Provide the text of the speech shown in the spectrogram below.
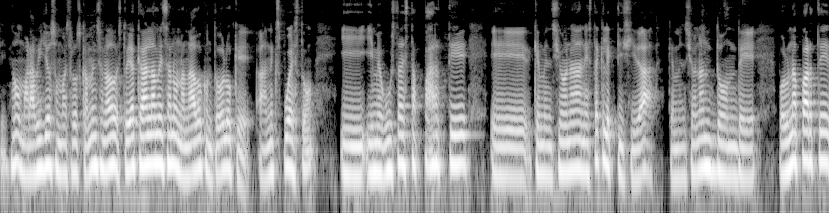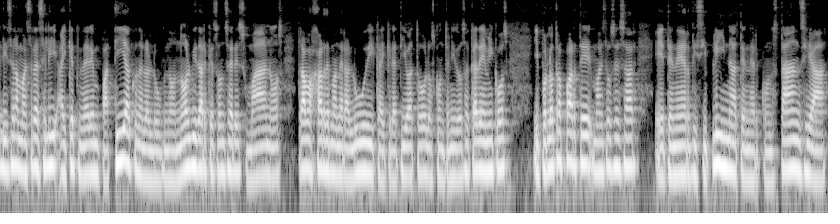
Sí, no, maravilloso, maestro, los que han mencionado. Estoy acá en la mesa nonanado con todo lo que han expuesto y, me gusta esta parte eh, que mencionan, esta eclecticidad, que mencionan donde, Por una parte, dice la maestra Celi, hay que tener empatía con el alumno, no olvidar que son seres humanos, trabajar de manera lúdica y creativa todos los contenidos académicos. Y por la otra parte, maestro César, eh, tener disciplina, tener constancia,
